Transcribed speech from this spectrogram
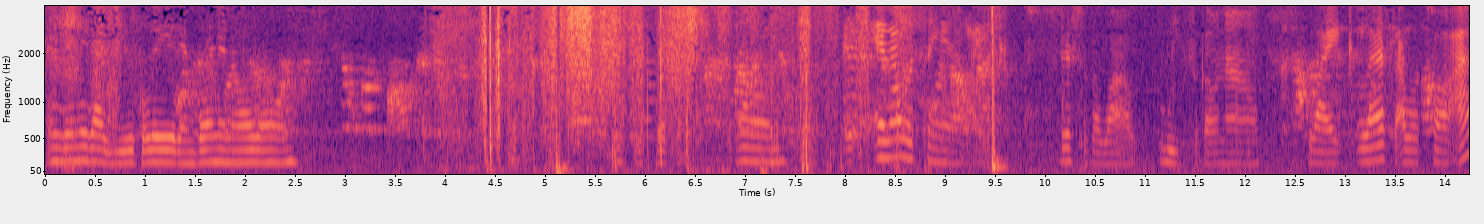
And then they got Euclid and Vernon all It's just different. Um, and I was saying, like, this is a while, weeks ago now. Like, last I recall, I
